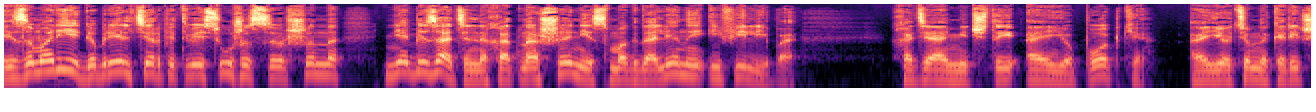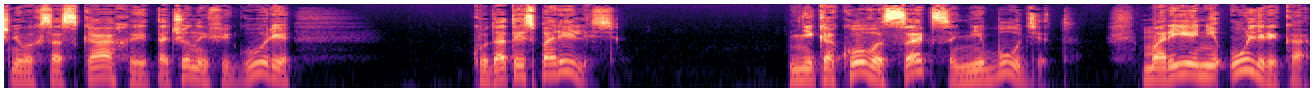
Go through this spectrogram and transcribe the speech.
Из-за Марии Габриэль терпит весь ужас совершенно необязательных отношений с Магдаленой и Филиппа, хотя мечты о ее попке, о ее темно-коричневых сосках и точеной фигуре куда-то испарились. Никакого секса не будет. Мария не Ульрика,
